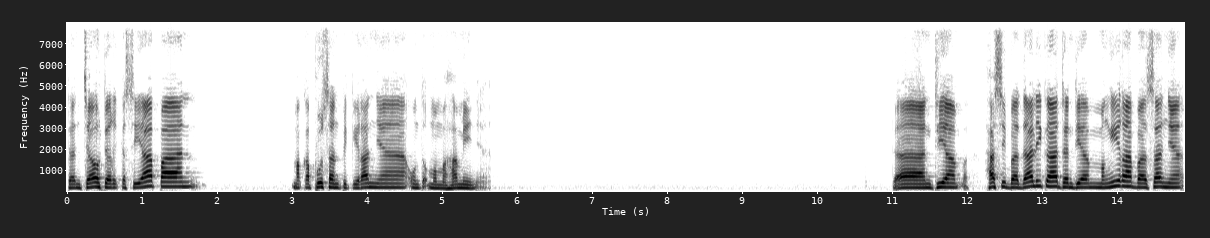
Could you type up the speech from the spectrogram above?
dan jauh dari kesiapan maka bosan pikirannya untuk memahaminya. Dan dia hasibadalika dan dia mengira bahasanya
